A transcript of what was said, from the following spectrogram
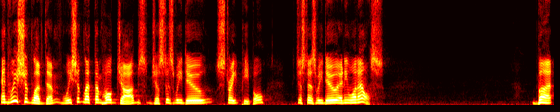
And we should love them. We should let them hold jobs just as we do straight people, just as we do anyone else. But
